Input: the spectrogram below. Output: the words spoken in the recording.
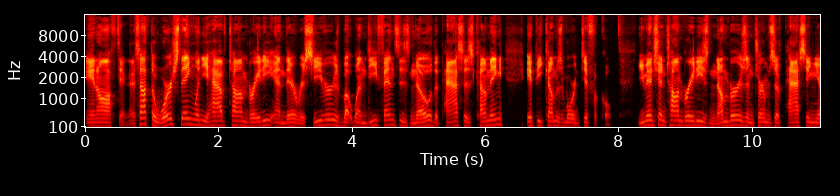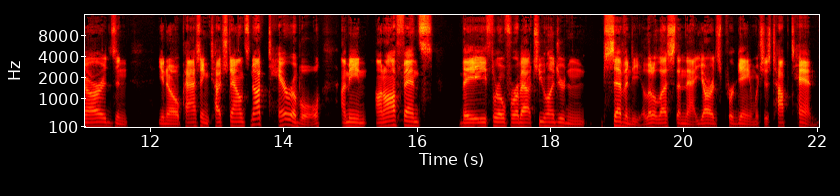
and often. It's not the worst thing when you have Tom Brady and their receivers, but when defenses know the pass is coming, it becomes more difficult. You mentioned Tom Brady's numbers in terms of passing yards and, you know, passing touchdowns. Not terrible. I mean, on offense, they throw for about 200 and 70, a little less than that yards per game, which is top 10,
